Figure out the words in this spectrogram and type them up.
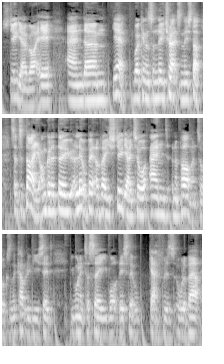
studio right here. And um, yeah, working on some new tracks and new stuff. So today I'm gonna do a little bit of a studio tour and an apartment tour, because a couple of you said you wanted to see what this little gaff was all about.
